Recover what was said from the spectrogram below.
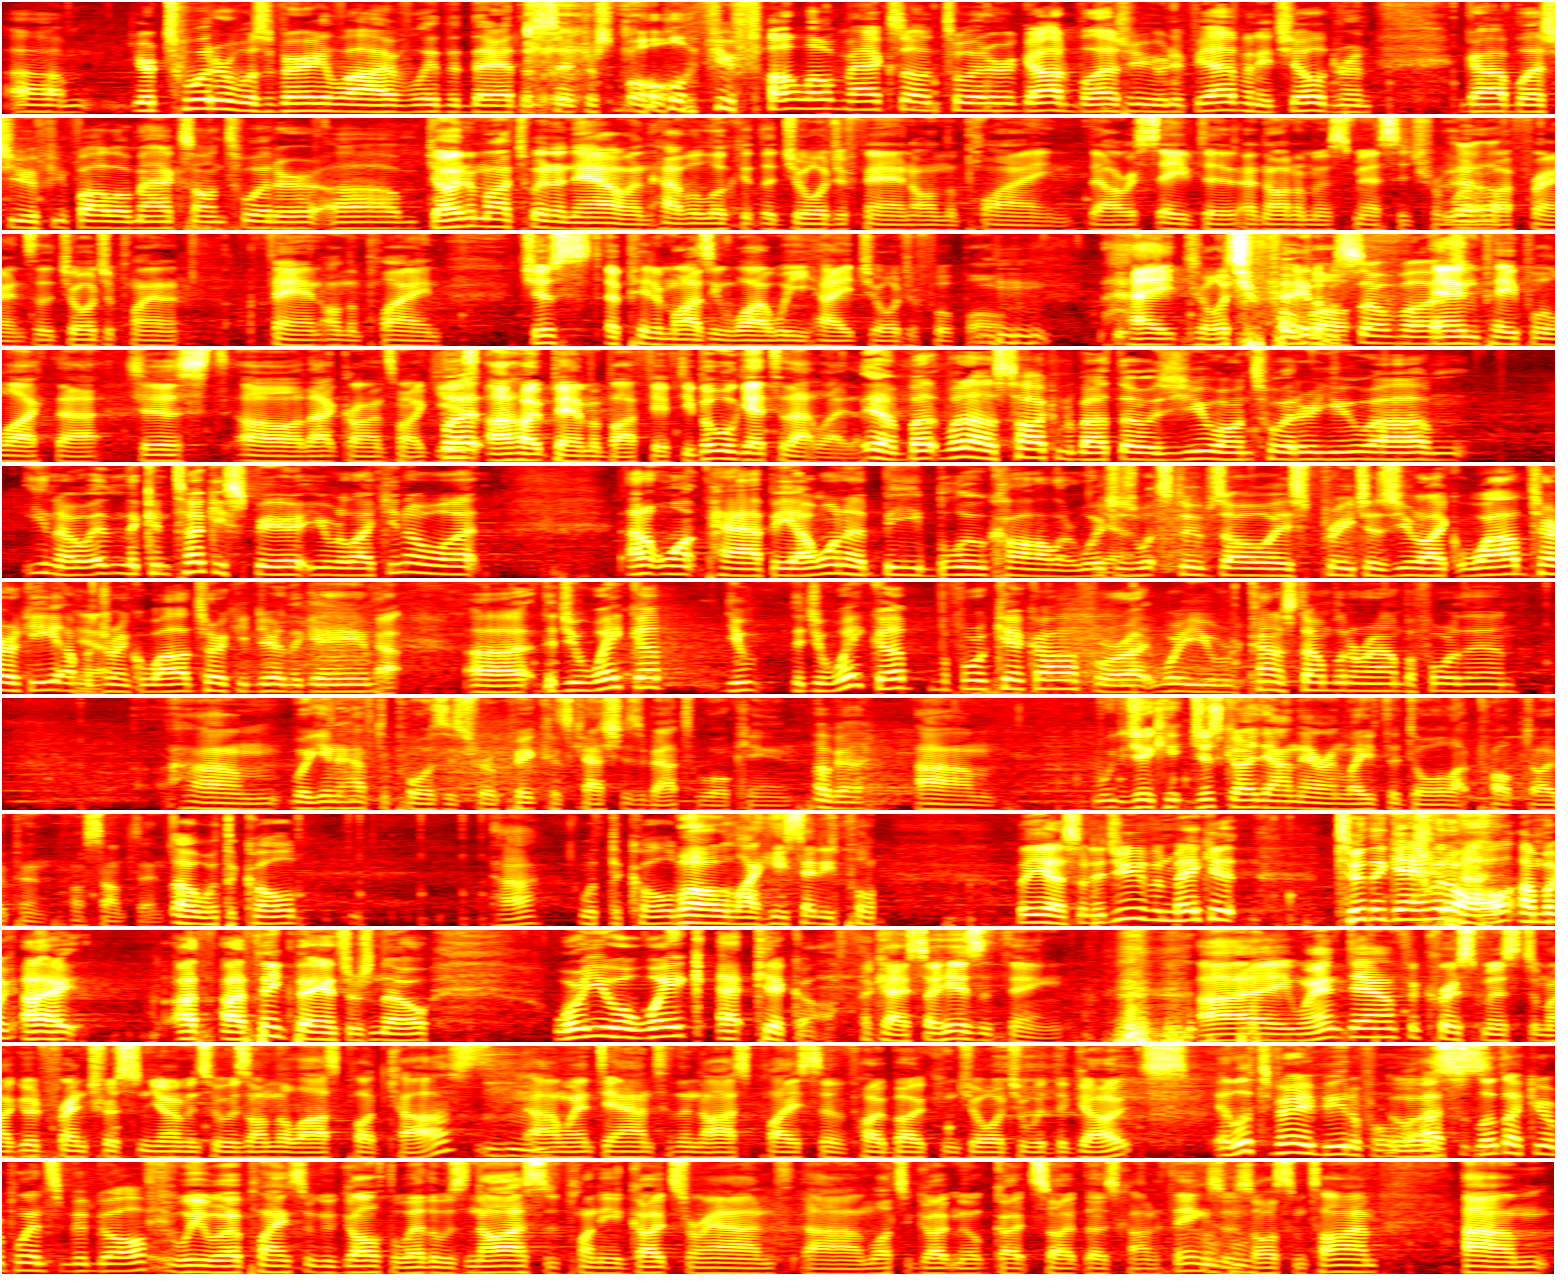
um, your Twitter was very lively the day at the Citrus Bowl. if you follow Max on Twitter, God bless you. And if you have any children, God bless you if you follow Max on Twitter. Um, Go to my Twitter now and have a look at the Georgia fan on the plane. I received an anonymous message from one of Yeah. my friends, the Georgia plan- fan on the plane, just epitomizing why we hate Georgia football. hate Georgia Hate football so much. and people like that. Just oh, that grinds my gears. But- I hope Bama by fifty, but we'll get to that later. yeah, but what I was talking about though is you on Twitter. You, um, you know, in the Kentucky spirit, you were like, you know what? I don't want Pappy. I want to be blue collar, which Yeah. is what Stoops always preaches. You're like wild turkey. I'm Yeah. gonna drink wild turkey during the game. Yeah. Uh, did you wake up? You did you wake up before kickoff, or uh, were you kind of stumbling around before then? Um, we're gonna have to pause this real quick because Kash is about to walk in. Okay. Um, would you just go down there and leave the door like propped open or something? Oh, with the cold, Huh? with the cold. Well, like he said, he's pulling. but yeah. So did you even make it to the game at all? I'm. I, I, I think the answer is no. Were you awake at kickoff? Okay, so here's the thing. I went down for Christmas to my good friend Tristan Yeomans, who was on the last podcast. Mm-hmm. I went down to the nice place of Hoboken, Georgia, with the goats. It looked very beautiful. It was- looked like you were playing some good golf. We were playing some good golf. The weather was nice. There's plenty of goats around. Um, lots of goat milk, goat soap, those kind of things. It was an awesome time. Um,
